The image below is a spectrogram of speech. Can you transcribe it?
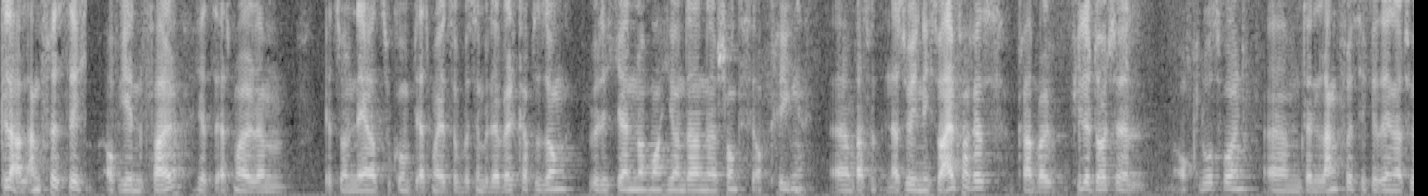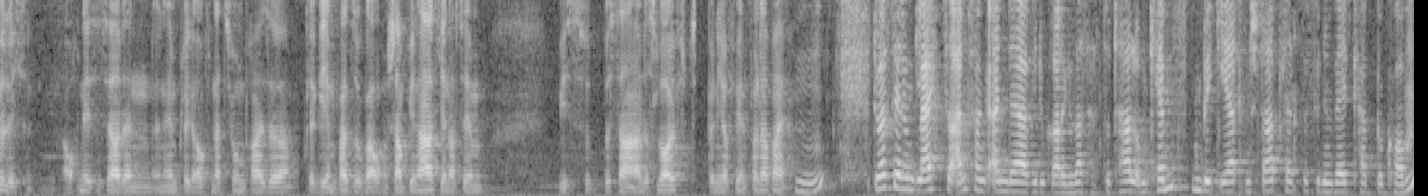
Klar, langfristig auf jeden Fall. Jetzt erstmal ähm, jetzt so in näherer Zukunft, erstmal jetzt so ein bisschen mit der Weltcup-Saison, würde ich gerne nochmal hier und da eine Chance auch kriegen. Äh, was natürlich nicht so einfach ist, gerade weil viele Deutsche auch los wollen. Ähm, denn langfristig gesehen natürlich auch nächstes Jahr dann im Hinblick auf Nationenpreise, gegebenenfalls sogar auch ein Championat, je nachdem, wie es bis dahin alles läuft, bin ich auf jeden Fall dabei. Mhm. Du hast ja nun gleich zu Anfang an der, wie du gerade gesagt hast, total umkämpften, begehrten Startplätze für den Weltcup bekommen.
